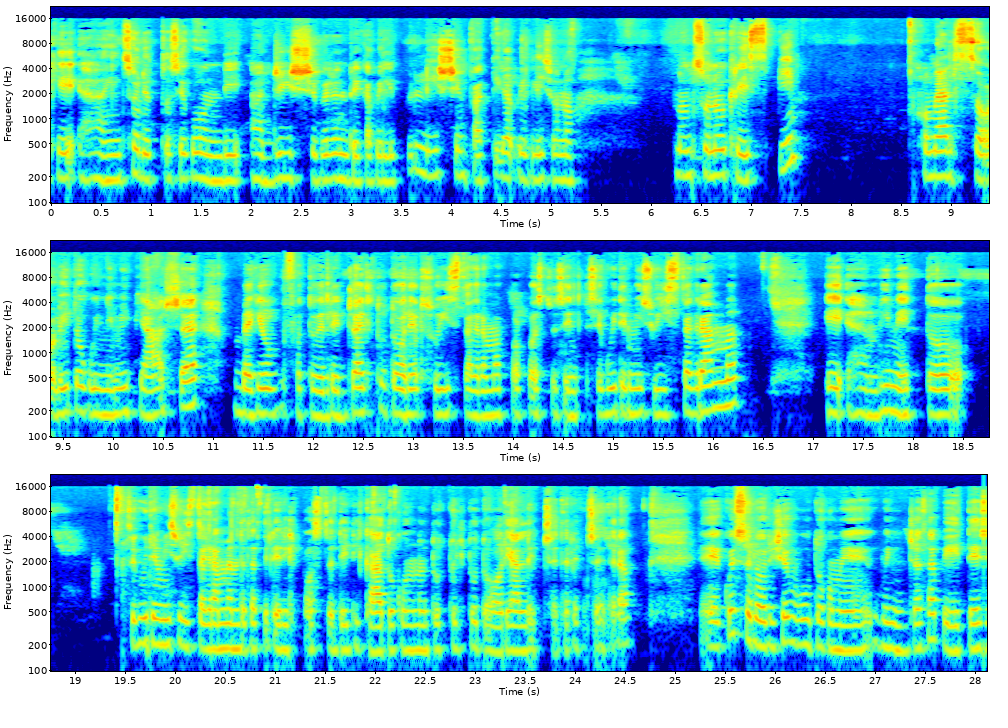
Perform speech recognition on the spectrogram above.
che eh, in soli 8 secondi agisce per rendere i capelli più lisci. Infatti i capelli sono non sono crespi come al solito quindi mi piace. Vabbè che ho fatto vedere già il tutorial su instagram a proposito se, seguitemi su instagram. E eh, vi metto seguitemi su instagram e andate a vedere il post dedicato con tutto il tutorial eccetera eccetera. Eh, questo l'ho ricevuto come quindi già sapete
